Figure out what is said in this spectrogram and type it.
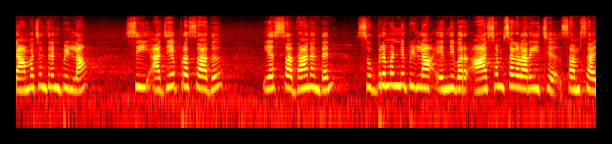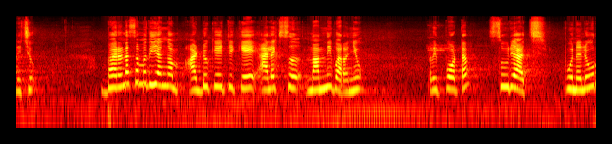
Ramachandran Pillai C Ajayaprasad S Sadanandan Subramanyapillai എന്നിവർ ആശംസകൾ അറിയിച്ച് സംസാരിച്ചു. ഭരണസമിതി അംഗം അഡ്വക്കേറ്റ് കെ അലക്സ് നന്ദി പറഞ്ഞു. റിപ്പോർട്ടർ സുരാജ് പുനലൂർ.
